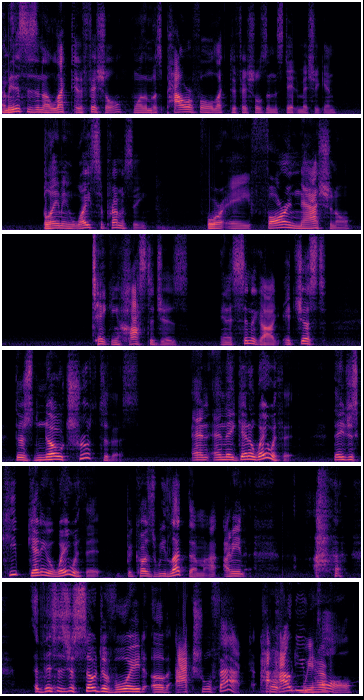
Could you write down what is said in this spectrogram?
I mean, this is an elected official, one of the most powerful elected officials in the state of Michigan, blaming white supremacy for a foreign national taking hostages in a synagogue. It just there's no truth to this. And and they get away with it. They just keep getting away with it because we let them. I, I mean this is just so devoid of actual fact. H- Well, how do you we have call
